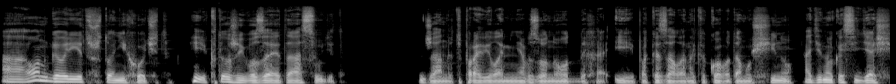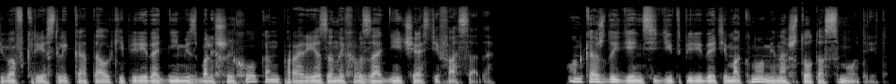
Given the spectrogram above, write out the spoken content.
а он говорит, что не хочет. И кто же его за это осудит? Джанет провела меня в зону отдыха и показала на какого-то мужчину, одиноко сидящего в кресле каталки перед одним из больших окон, прорезанных в задней части фасада. Он каждый день сидит перед этим окном и на что-то смотрит.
